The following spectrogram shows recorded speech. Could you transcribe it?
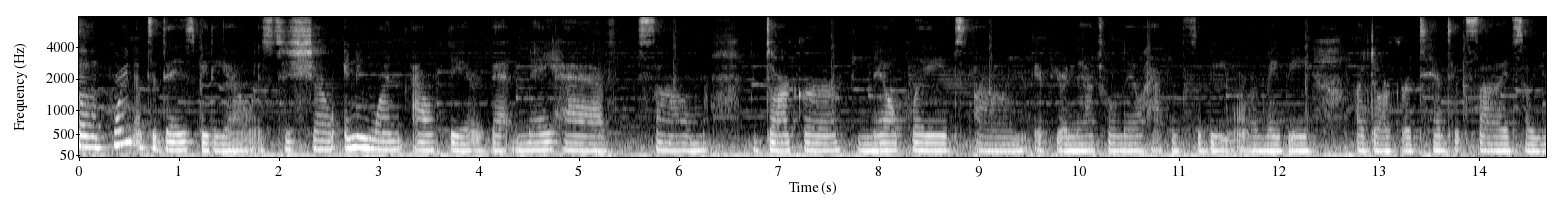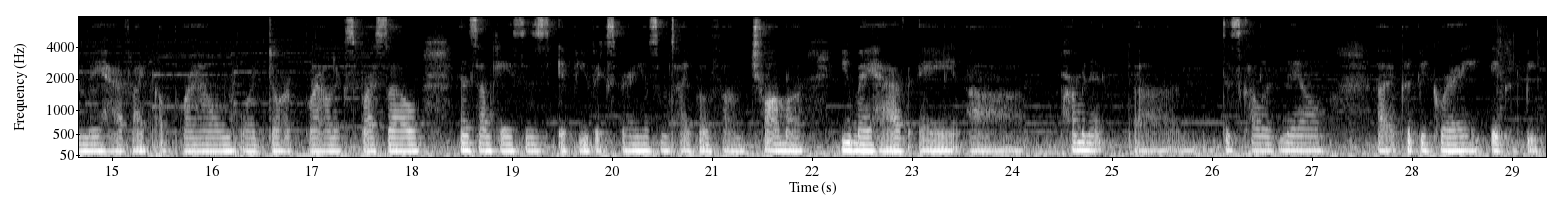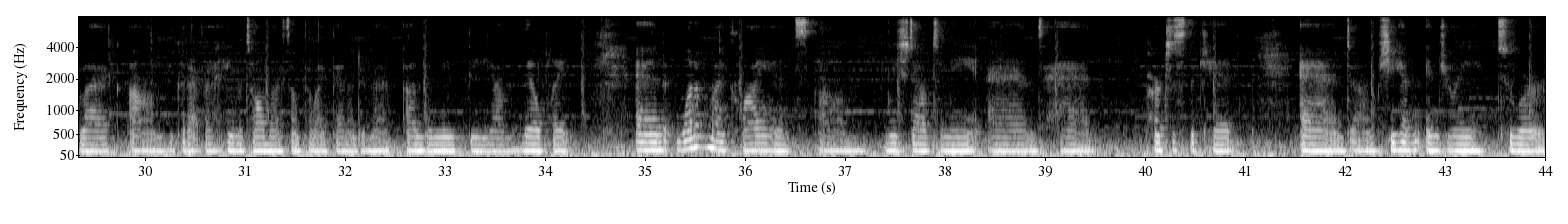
So the point of today's video is to show anyone out there that may have some darker nail plates um, if your natural nail happens to be on maybe a darker tinted side so you may have like a brown or dark brown espresso. In some cases if you've experienced some type of um, trauma you may have a uh, permanent uh, discolored nail uh, it could be gray, it could be black. Um, you could have a hematoma or something like that underneath, underneath the um, nail plate. And one of my clients um, reached out to me and had purchased the kit and um, she had an injury to her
